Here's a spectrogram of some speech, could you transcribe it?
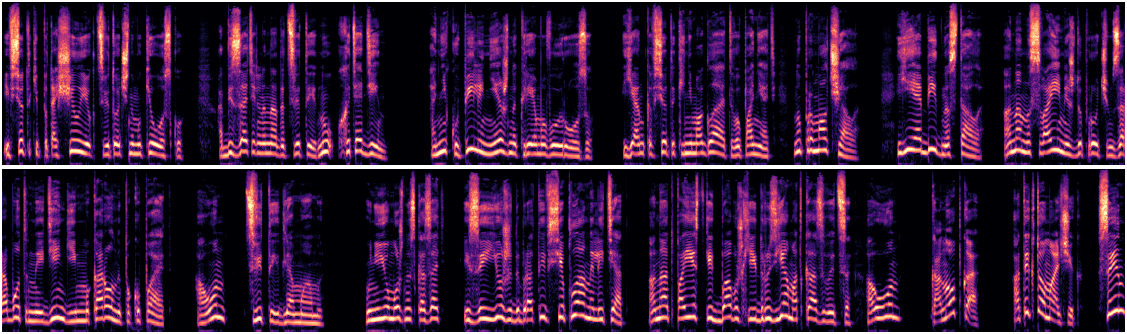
и все-таки потащил ее к цветочному киоску. Обязательно надо цветы, ну, хоть один. Они купили нежно-кремовую розу. Янка все-таки не могла этого понять, но промолчала. Ей обидно стало. Она на свои, между прочим, заработанные деньги им макароны покупает, а он — цветы для мамы. У нее, можно сказать, из-за ее же доброты все планы летят. Она от поездки к бабушке и друзьям отказывается, а он... «Конопка? А ты кто, мальчик? Сын?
